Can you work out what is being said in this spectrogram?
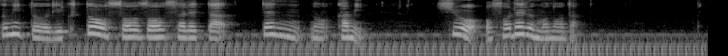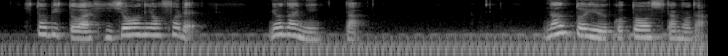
海と陸とを創造された天の神、主を恐れるものだ。人々は非常に恐れ、ヨナに言った。何ということをしたのだ？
